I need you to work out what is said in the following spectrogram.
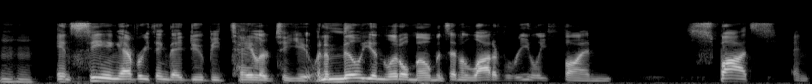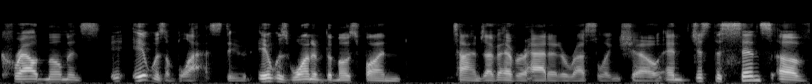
Mm-hmm. and seeing everything they do be tailored to you and a million little moments and a lot of really fun spots and crowd moments. It, it was a blast dude. It was one of the most fun times i've ever had at a wrestling show. And just the sense of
